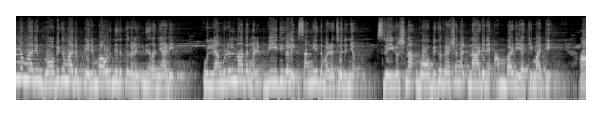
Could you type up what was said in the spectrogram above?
ഉണ്ണിക്കണ്ണന്മാരും ഗോപികമാരും പെരുമ്പാവൂർ നിരത്തുകളിൽ നിറഞ്ഞാടി. പുല്ലാങ്കുഴൽ നാദങ്ങൾ വീതികളിൽ സംഗീതമഴ ചൊരിഞ്ഞു. ശ്രീകൃഷ്ണ ഗോപിക വേഷങ്ങൾ നാടിനെ അമ്പാടിയാക്കി മാറ്റി. ആ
